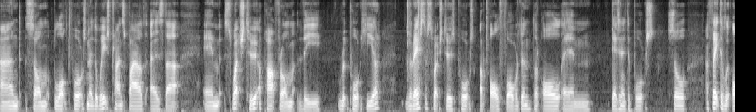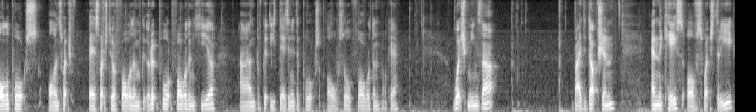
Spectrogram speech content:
and some blocked ports. Now, the way it's transpired is that um, switch 2, apart from the root port here, the rest of switch 2's ports are all forwarding. They're all um, designated ports. So effectively all the ports on switch uh, switch 2 are forwarding. We've got the root port forwarding here and we've got these designated ports also forwarding, okay? Which means that by deduction, in the case of switch 3,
